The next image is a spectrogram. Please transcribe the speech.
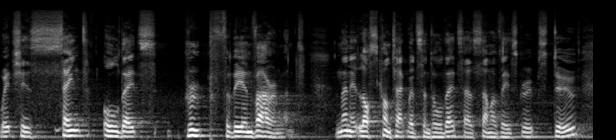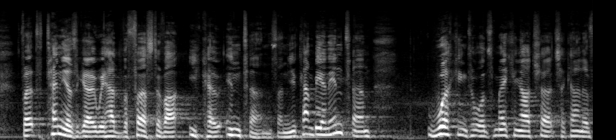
which is St. Aldate's Group for the Environment. And then it lost contact with St. Aldate's, as some of these groups do. But 10 years ago, we had the first of our eco interns. And you can be an intern working towards making our church a kind of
